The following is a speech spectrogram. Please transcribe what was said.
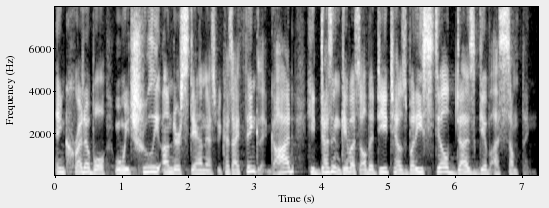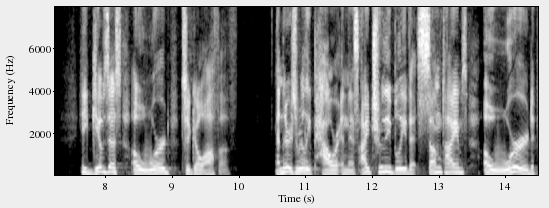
incredible when we truly understand this because I think that God, He doesn't give us all the details, but He still does give us something. He gives us a word to go off of. And there's really power in this. I truly believe that sometimes a word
